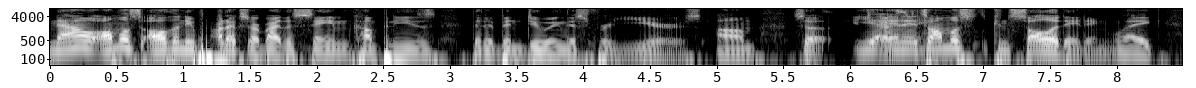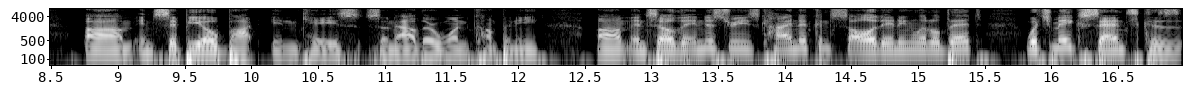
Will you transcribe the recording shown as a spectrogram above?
Now almost all the new products are by the same companies that have been doing this for years. Um, so yeah, and it's almost consolidating. Like um, Incipio bought InCase, so now they're one company. Um, and so the industry is kind of consolidating a little bit, which makes sense because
